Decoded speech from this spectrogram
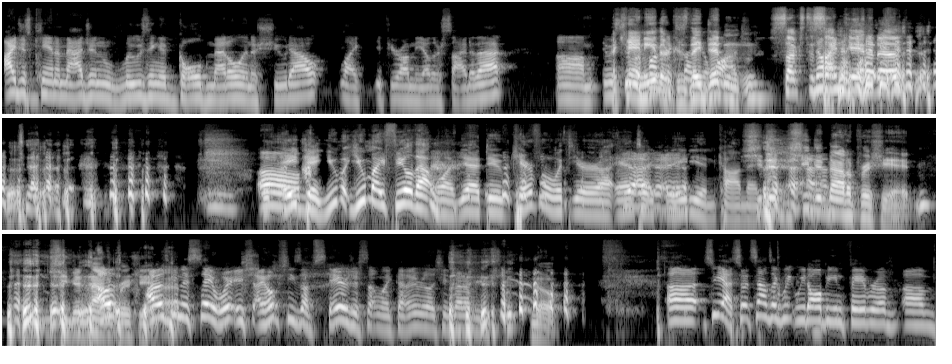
I just can't imagine losing a gold medal in a shootout. Like if you're on the other side of that, um, it I was super can't either because they exciting to watch. didn't. Sucks to No, suck. Canada. Well, Um, AJ, you you might feel that one. Yeah, dude. Careful with your uh, yeah, yeah. anti-Canadian comment. she did. She did not appreciate. She did I not was, appreciate. I was that. gonna say, where is she? I hope she's upstairs or something like that. I didn't realize she's right over here. No. Uh, so yeah, so it sounds like we, we'd all be in favor of, of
